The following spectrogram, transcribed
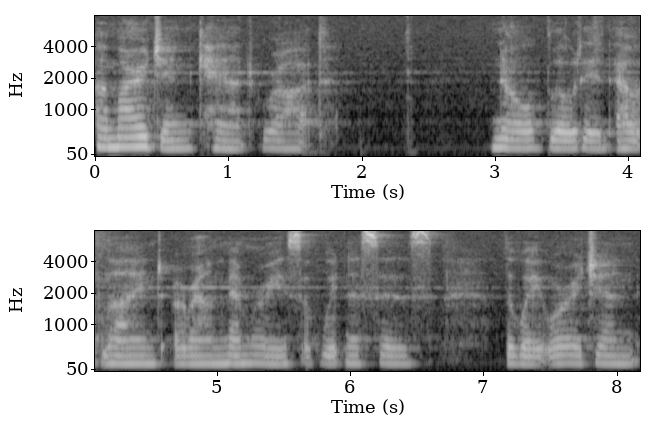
A margin can't rot. No bloated outlined around memories of witnesses, the way origin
